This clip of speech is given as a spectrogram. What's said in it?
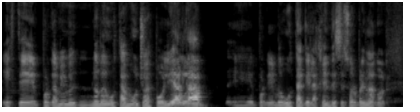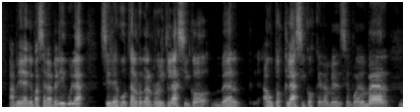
este, porque a mí no me gusta mucho espolearla, eh, porque me gusta que la gente se sorprenda con, a medida que pasa la película. Si les gusta el rock and roll clásico, ver autos clásicos que también se pueden ver, Mm.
